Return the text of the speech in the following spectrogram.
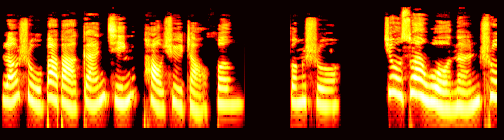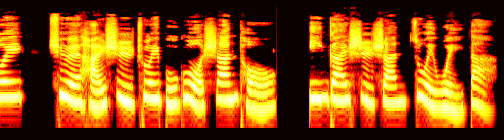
老鼠爸爸赶紧跑去找风，风说：“就算我能吹。”却还是吹不过山头，应该是山最伟大。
